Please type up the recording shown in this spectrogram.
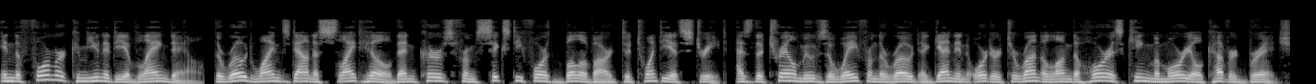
In the former community of Langdale, the road winds down a slight hill then curves from 64th Boulevard to 20th Street, as the trail moves away from the road again in order to run along the Horace King Memorial Covered Bridge.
